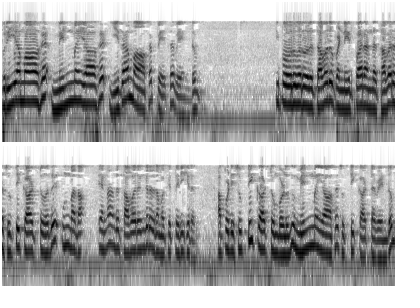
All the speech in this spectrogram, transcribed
பிரியமாக மென்மையாக இதமாக பேச வேண்டும். இப்போ ஒருவர் ஒரு தவறு பண்ணியிருப்பார். அந்த தவறை சுட்டி காட்டுவது உண்மைதான். ஏன்னா அந்த தவறுங்கிறது நமக்கு தெரிகிறது. அப்படி சுட்டி காட்டும் பொழுது மென்மையாக சுட்டி காட்ட வேண்டும்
